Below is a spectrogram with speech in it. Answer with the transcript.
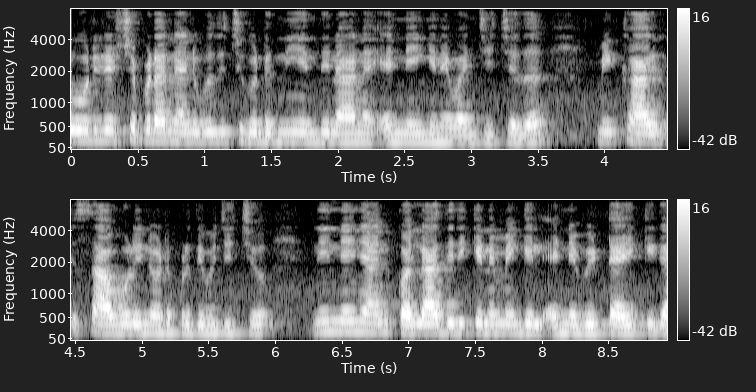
ഓടി രക്ഷപ്പെടാൻ അനുവദിച്ചുകൊണ്ട് നീ എന്തിനാണ് എന്നെ ഇങ്ങനെ വഞ്ചിച്ചത്? മിഖാൽ സാവൂളിനോട് പ്രതിവചിച്ചു നിന്നെ ഞാൻ കൊല്ലാതിരിക്കണമെങ്കിൽ എന്നെ വിട്ടയക്കുക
